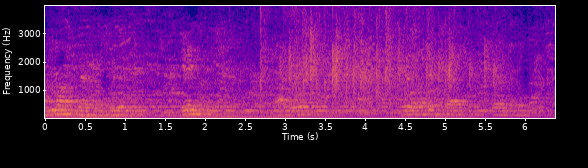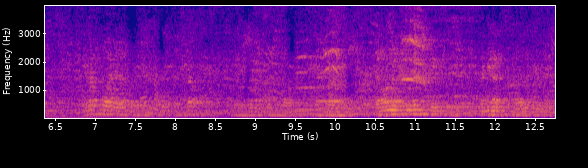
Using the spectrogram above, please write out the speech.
அம்மா இணை செய்ய இவர் வந்து எடப்பாடி அவர்கள் கவனத்துடன் பணியாற்றினார்கள்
